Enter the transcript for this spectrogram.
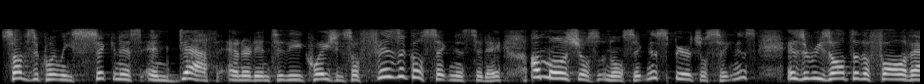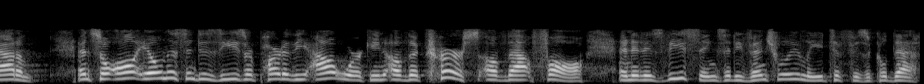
subsequently sickness and death entered into the equation. So physical sickness today, emotional sickness, spiritual sickness, is a result of the fall of Adam. And so all illness and disease are part of the outworking of the curse of that fall. And it is these things that eventually lead to physical death.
